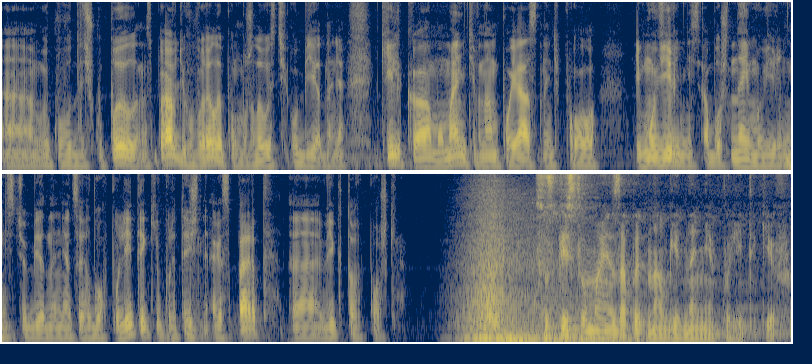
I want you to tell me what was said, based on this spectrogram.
е, яку водичку пили. Насправді говорили про можливості об'єднання. Кілька моментів нам пояснить про ймовірність або ж неймовірність об'єднання цих двох політиків, політичний експерт е, Віктор Пошкін. Суспільство має запит на об'єднання політиків.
